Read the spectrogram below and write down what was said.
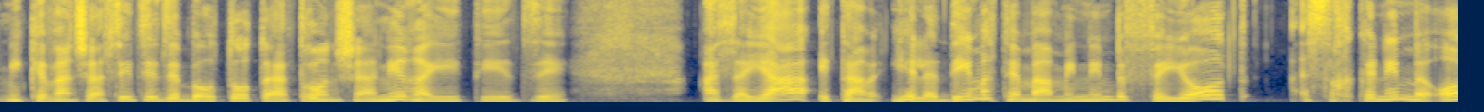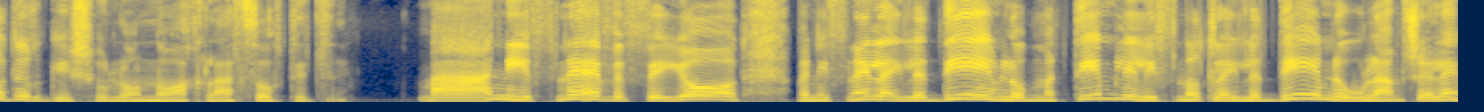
מכיוון שעשיתי את זה באותו תיאטרון שאני ראיתי את זה. אז היה את הילדים, אתם מאמינים בפיות? השחקנים מאוד הרגישו לא נוח לעשות את זה. מה, אני אפנה ופיות, ואני אפנה לילדים, לא מתאים לי לפנות לילדים, לאולם שלם.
